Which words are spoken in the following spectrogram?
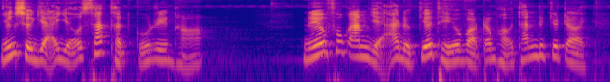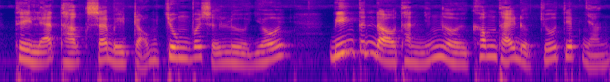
những sự dạy dỗ xác thịt của riêng họ. Nếu phúc âm giả được giới thiệu vào trong hội thánh Đức Chúa Trời, thì lẽ thật sẽ bị trộn chung với sự lừa dối, biến tín đồ thành những người không thể được Chúa tiếp nhận.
